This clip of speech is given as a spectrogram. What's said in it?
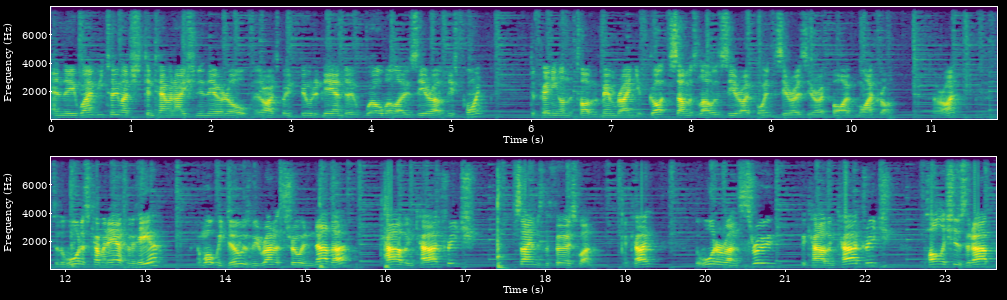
and there won't be too much contamination in there at all. Alright, it's been filtered down to well below zero at this point, depending on the type of membrane you've got, some as low as 0.005 micron. Alright, so the water's coming out of here, and what we do is we run it through another carbon cartridge, same as the first one. Okay, the water runs through the carbon cartridge, polishes it up,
